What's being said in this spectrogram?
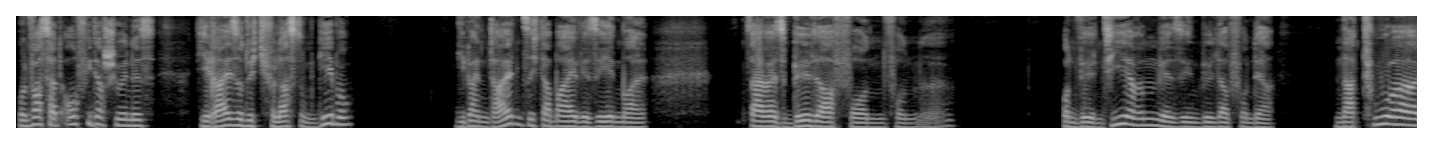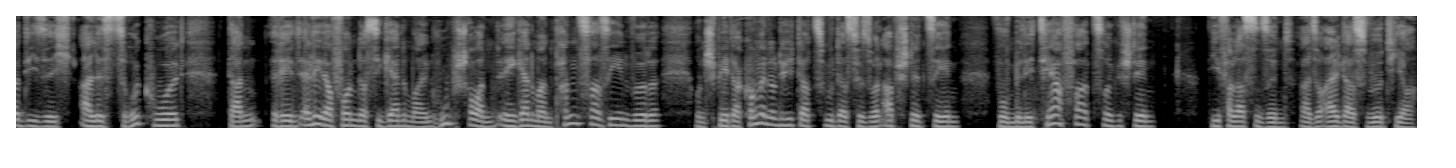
Und was halt auch wieder schön ist, die Reise durch die verlassene Umgebung. Die beiden unterhalten sich dabei. Wir sehen mal teilweise Bilder von, von, äh, von wilden Tieren. Wir sehen Bilder von der Natur, die sich alles zurückholt. Dann redet Ellie davon, dass sie gerne mal einen Hubschrauber, äh, gerne mal einen Panzer sehen würde. Und später kommen wir natürlich dazu, dass wir so einen Abschnitt sehen, wo Militärfahrzeuge stehen, die verlassen sind. Also all das wird hier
